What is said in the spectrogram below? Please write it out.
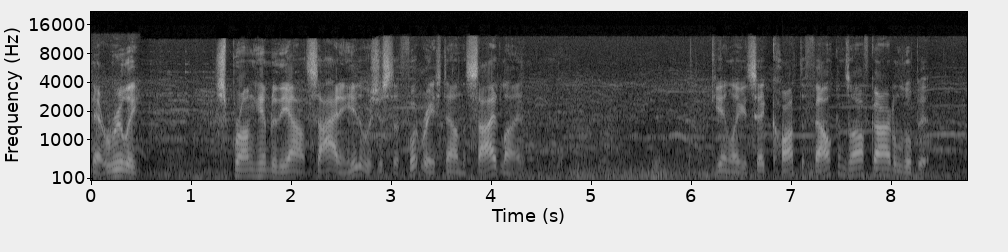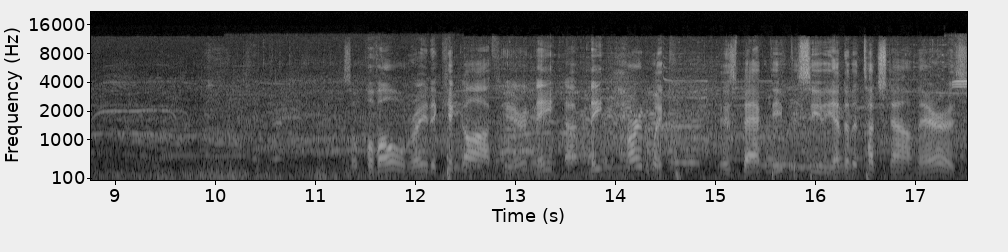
That really sprung him to the outside, and it was just a foot race down the sideline. Again, like I said, caught the Falcons off guard a little bit. So Pavone ready to kick off here. Nate, uh, Nate Hardwick is back deep to see the end of the touchdown there. As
